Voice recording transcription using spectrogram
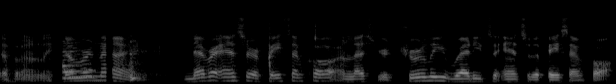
Definitely. Number uh, nine, never answer a FaceTime call unless you're truly ready to answer the FaceTime call.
